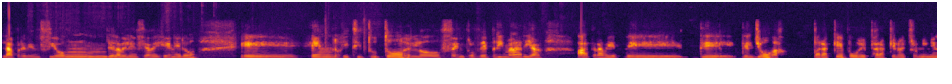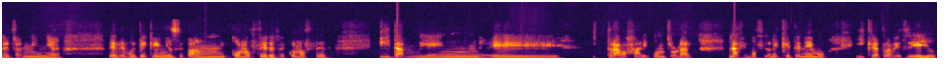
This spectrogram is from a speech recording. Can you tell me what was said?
la prevención de la violencia de género eh, en los institutos, en los centros de primaria, a través de, del yoga. ¿Para qué? Pues para que nuestros niños y nuestras niñas desde muy pequeños sepan conocer y reconocer y también eh, trabajar y controlar las emociones que tenemos y que a través de ello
